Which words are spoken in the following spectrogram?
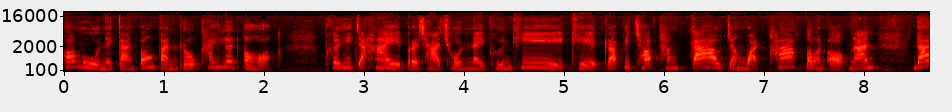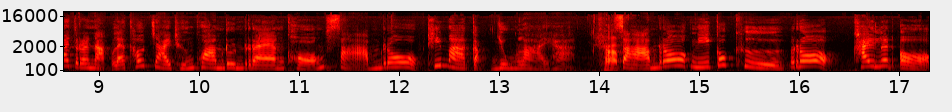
ข้อมูลในการป้องกันโรคไข้เลือดออก เพื่อที่จะให้ประชาชนในพื้นที่เขตรับผิดชอบทั้ง 9 จังหวัดภาคตะวันออกนั้น ได้ตระหนักและเข้าใจถึงความรุนแรงของ 3 โรคที่มากับยุงลายค่ะครับสามโรคนี้ก็คือโรคไข้เลือดออก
